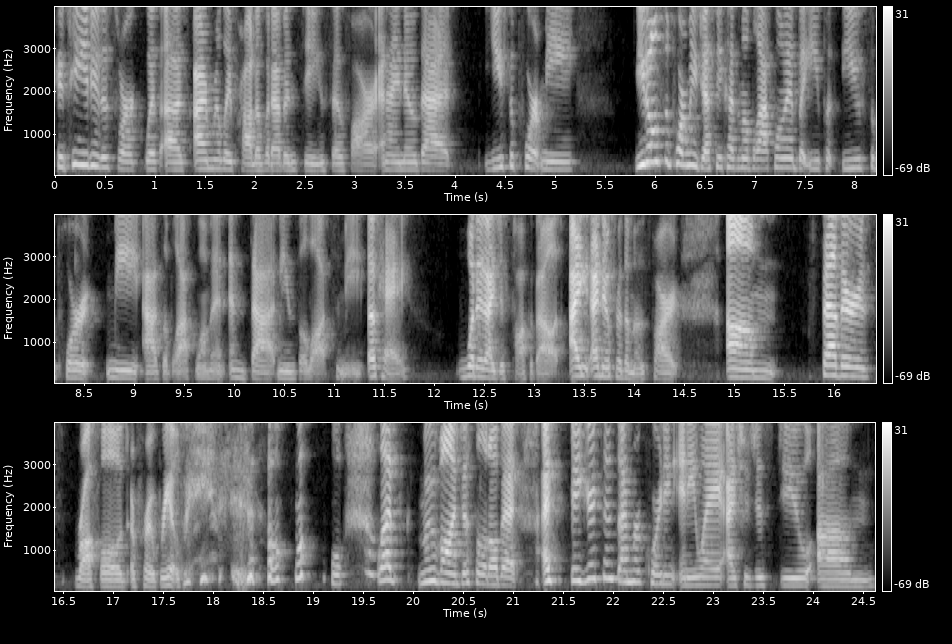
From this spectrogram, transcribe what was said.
continue to do this work with us. I'm really proud of what I've been seeing so far. And I know that you support me. You don't support me just because I'm a black woman, but you you support me as a black woman, and that means a lot to me. Okay, what did I just talk about? I, I know for the most part. Um, feathers ruffled appropriately. so let's move on just a little bit. I figured since I'm recording anyway, I should just do um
